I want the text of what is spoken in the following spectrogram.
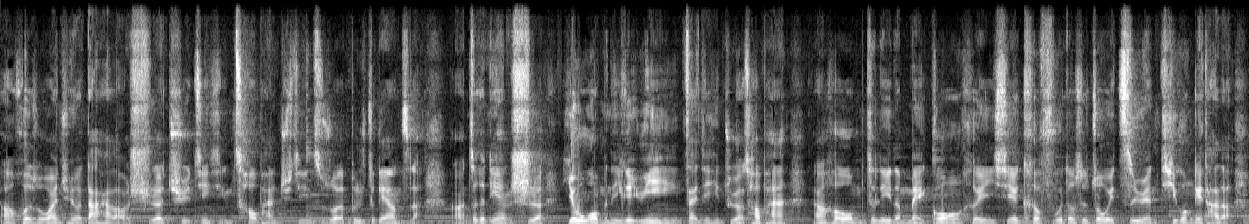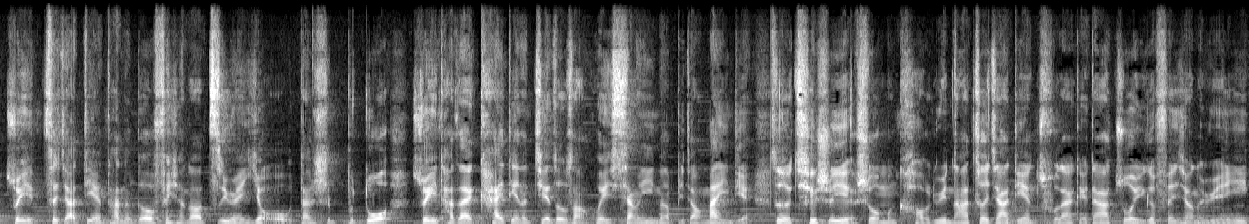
啊，或者说完全由大海老师去进行操盘、去进行制作的，不是这个样子的啊。这个店是由我们的一个运营在进行主要操盘，然后。我们这里的美工和一些客服都是作为资源提供给他的，所以这家店他能够分享到资源有，但是不多，所以他在开店的节奏上会相应呢比较慢一点。这其实也是我们考虑拿这家店出来给大家做一个分享的原因，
